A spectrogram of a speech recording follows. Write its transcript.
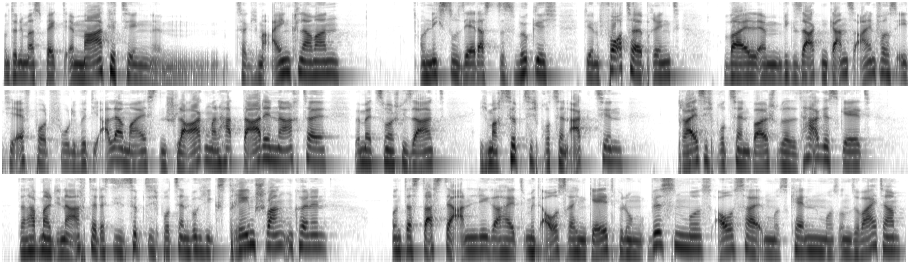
unter dem Aspekt im Marketing, im, sag ich mal, einklammern und nicht so sehr, dass das wirklich dir einen Vorteil bringt, weil, ähm, wie gesagt, ein ganz einfaches ETF-Portfolio wird die allermeisten schlagen. Man hat da den Nachteil, wenn man jetzt zum Beispiel sagt, ich mache 70% Aktien, 30% beispielsweise Tagesgeld, dann hat man halt den Nachteil, dass diese 70 Prozent wirklich extrem schwanken können und dass das der Anleger halt mit ausreichend Geldbildung wissen muss, aushalten muss, kennen muss und so weiter.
